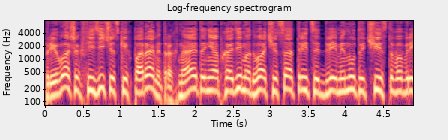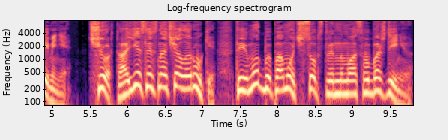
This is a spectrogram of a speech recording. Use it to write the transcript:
При ваших физических параметрах на это необходимо 2 часа 32 минуты чистого времени. «Черт, а если сначала руки? Ты мог бы помочь собственному освобождению?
